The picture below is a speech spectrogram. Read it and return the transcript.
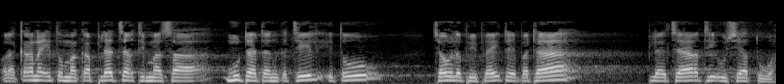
Oleh karena itu maka belajar di masa muda dan kecil itu jauh lebih baik daripada belajar di usia tua.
